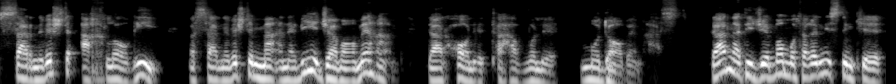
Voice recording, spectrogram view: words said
سرنوشت اخلاقی و سرنوشت معنوی جوامع هم در حال تحول مداوم هست. در نتیجه ما معتقد نیستیم که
